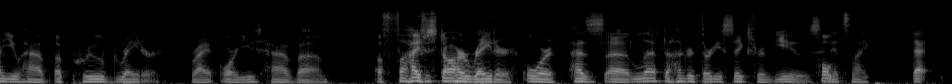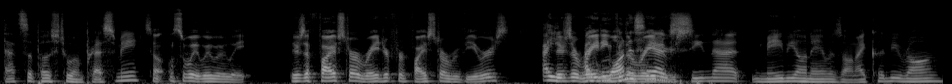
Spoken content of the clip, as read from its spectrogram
you have approved rater, right? Or you have um, a five star rater, or has uh, left 136 reviews, Hold- and it's like that. That's supposed to impress me. so so wait wait wait wait. There's a five star rater for five star reviewers. I, There's a rating for I wanna the say I've seen that maybe on Amazon. I could be wrong.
